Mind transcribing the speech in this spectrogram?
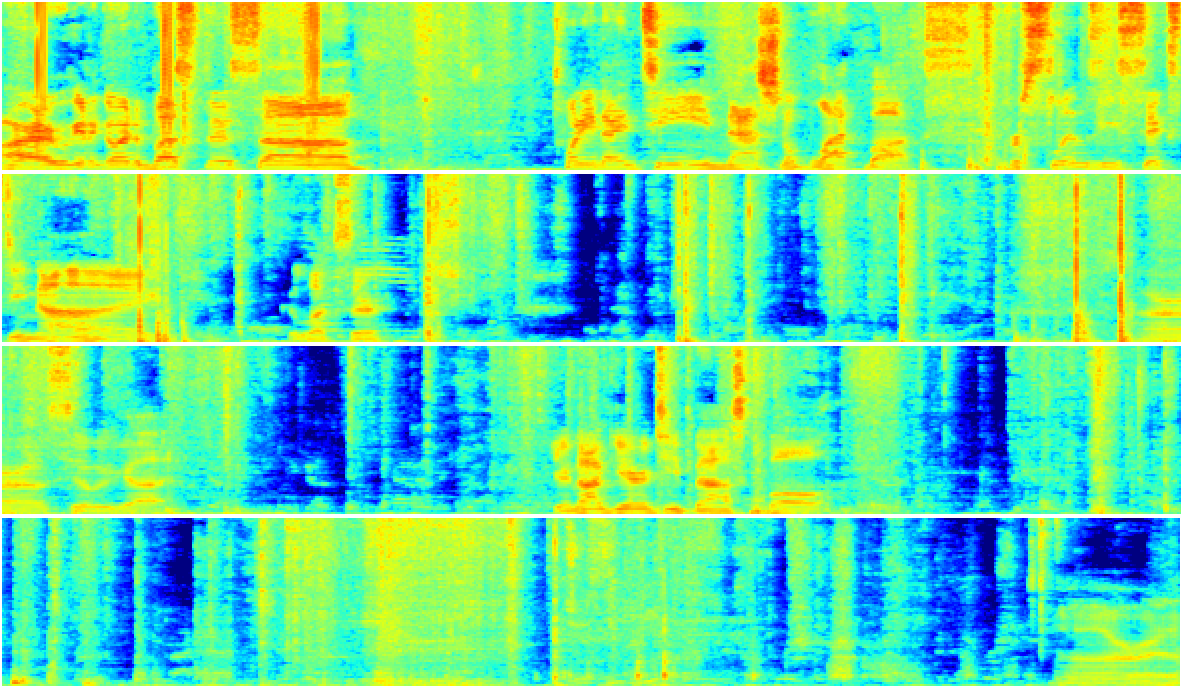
All right, we're gonna go ahead and bust this uh, 2019 National Black Box for Slimzy 69. Good luck, sir. All right, let's see what we got. You're not guaranteed basketball. All right, that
